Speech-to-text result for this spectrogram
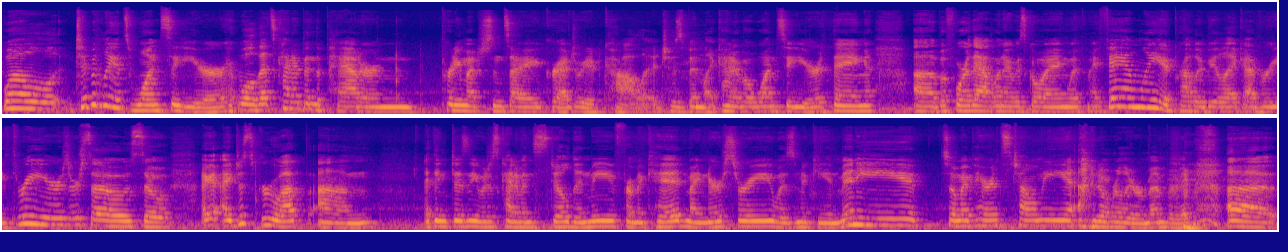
well, typically it's once a year. Well, that's kind of been the pattern pretty much since I graduated college. Has been like kind of a once a year thing. Uh, before that, when I was going with my family, it'd probably be like every three years or so. So I, I just grew up. Um, I think Disney was just kind of instilled in me from a kid. My nursery was Mickey and Minnie, so my parents tell me. I don't really remember it. uh,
